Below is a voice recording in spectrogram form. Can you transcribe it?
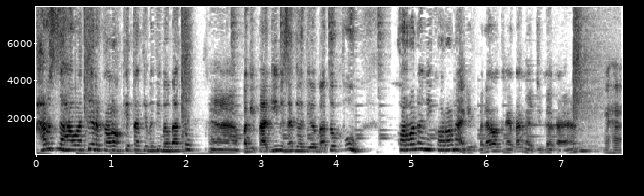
harus nggak khawatir kalau kita tiba-tiba batuk. Nah pagi-pagi misalnya tiba-tiba batuk, uh corona nih corona gitu. Padahal ternyata nggak juga kan. Aha.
